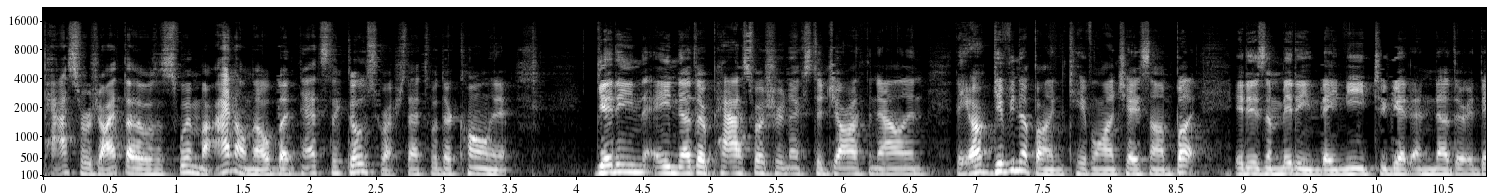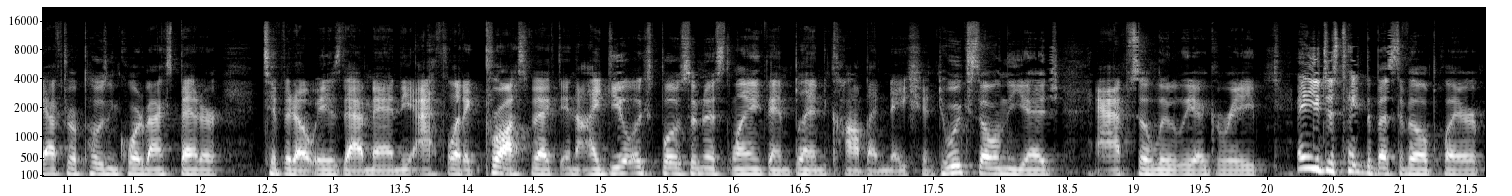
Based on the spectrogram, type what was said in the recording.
pass rush. I thought it was a swim. I don't know, but that's the ghost rush. That's what they're calling it getting another pass rusher next to Jonathan Allen. They are giving up on K'Lavon Chaisson, but it is admitting they need to get another, after opposing quarterbacks better. Thibodeaux is that man, the athletic prospect and ideal explosiveness, length, and blend combination to excel on the edge. Absolutely agree. And you just take the best available player.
